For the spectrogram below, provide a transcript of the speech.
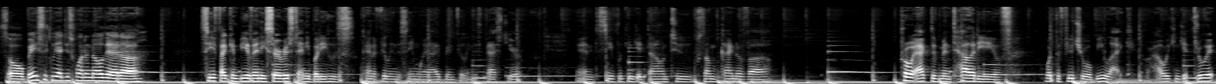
So basically, I just want to know that, uh, see if I can be of any service to anybody who's kind of feeling the same way I've been feeling this past year, and see if we can get down to some kind of uh, proactive mentality of what the future will be like or how we can get through it,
